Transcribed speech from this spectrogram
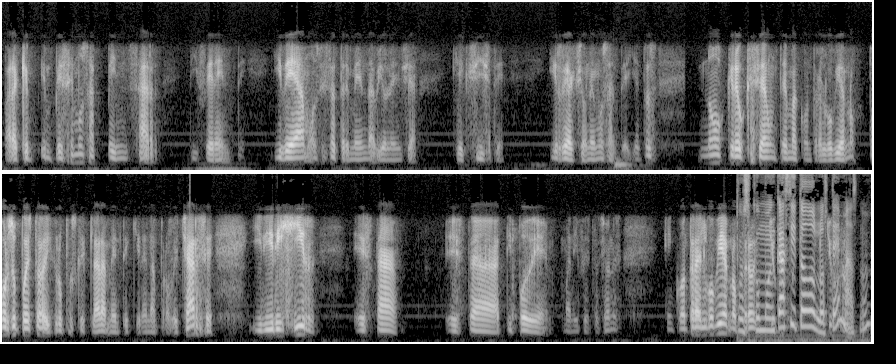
para que empecemos a pensar diferente y veamos esa tremenda violencia que existe y reaccionemos ante ella. Entonces, no creo que sea un tema contra el gobierno. Por supuesto, hay grupos que claramente quieren aprovecharse y dirigir esta este tipo de manifestaciones en contra del gobierno. Pues como en casi todos los temas, ¿no?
